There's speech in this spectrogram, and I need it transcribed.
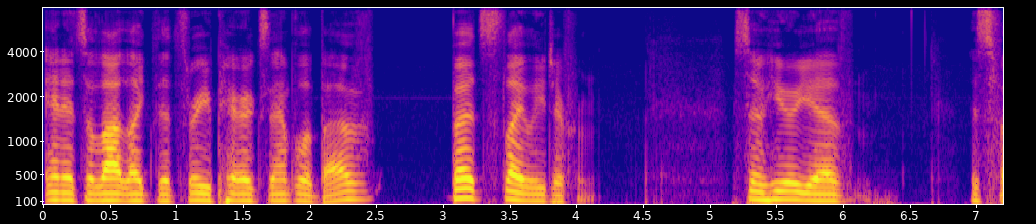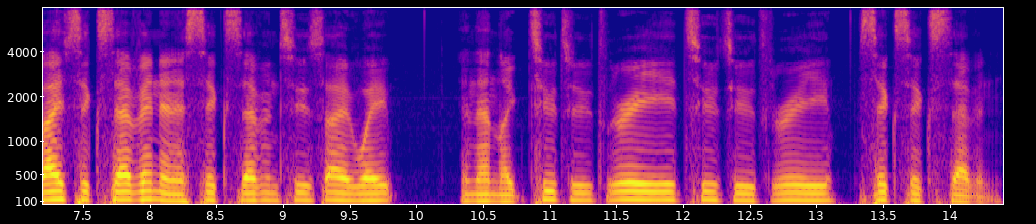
And it's a lot like the three pair example above, but slightly different. So here you have this 567 and a 672 two side wait, and then like 223, 223, 667.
